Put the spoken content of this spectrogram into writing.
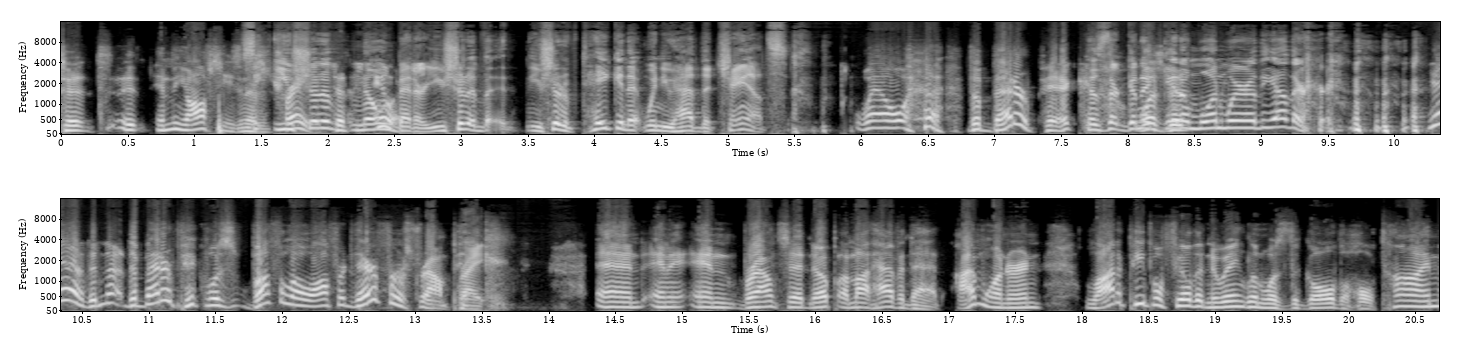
to, to, in the offseason See, you should have known better. You should have you should have taken it when you had the chance. Well, the better pick because they're going to get the, him one way or the other. yeah, the the better pick was Buffalo offered their first round pick. Right. And and and Brown said, "Nope, I'm not having that." I'm wondering. A lot of people feel that New England was the goal the whole time.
